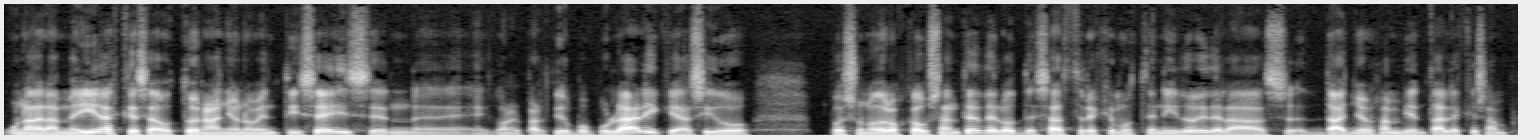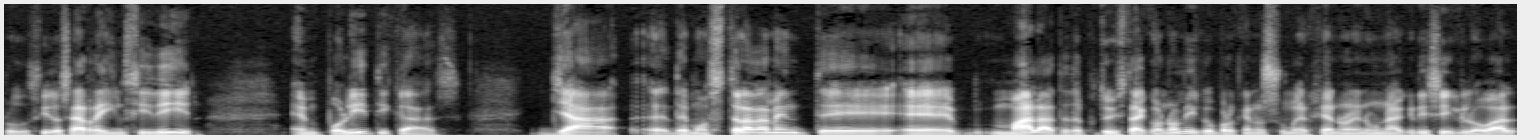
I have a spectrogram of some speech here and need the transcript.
una de las medidas que se adoptó en el año 96 eh, con el Partido Popular y que ha sido pues uno de los causantes de los desastres que hemos tenido y de los daños ambientales que se han producido. O sea, reincidir en políticas ya eh, demostradamente malas desde el punto de vista económico, porque nos sumergieron en una crisis global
